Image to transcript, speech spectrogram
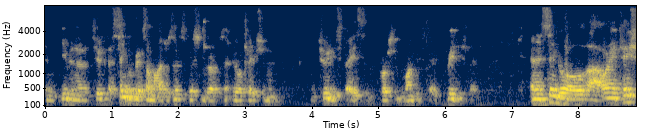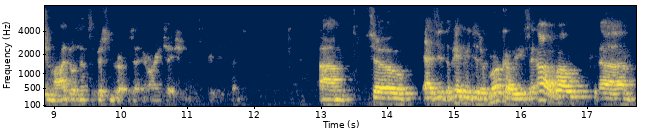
and even a two, a single grid cell module is insufficient to represent real location in, in two D space, and of course in one D space, three D space. And a single, uh, orientation module is insufficient to represent your orientation in. Um, so as the paper did of Mirko, you say, oh, well, um,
